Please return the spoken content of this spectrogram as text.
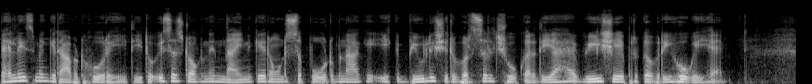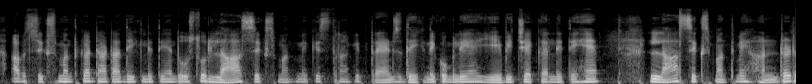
पहले इसमें गिरावट हो रही थी तो इस स्टॉक ने नाइन के राउंड सपोर्ट बना के एक ब्यूलिश रिवर्सल शो कर दिया है वी शेप रिकवरी हो गई है। अब सिक्स मंथ का डाटा देख लेते हैं दोस्तों लास्ट सिक्स मंथ में किस तरह के ट्रेंड्स देखने को मिले हैं, ये भी चेक कर लेते हैं। लास्ट सिक्स मंथ में हंड्रेड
